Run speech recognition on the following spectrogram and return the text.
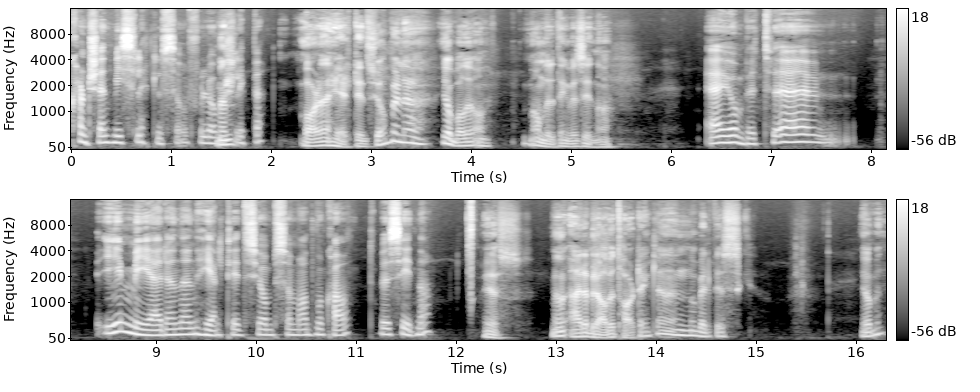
kanskje en viss lettelse å få lov Men- å slippe. Var det en heltidsjobb, eller jobba du med andre ting ved siden av? Jeg jobbet uh, i mer enn en heltidsjobb som advokat ved siden av. Jøss. Men er det bra betalt, egentlig, den nobelprisjobben?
